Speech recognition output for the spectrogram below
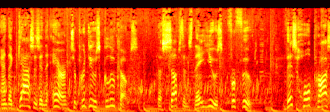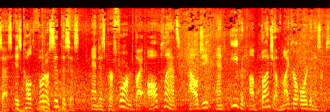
and the gases in the air to produce glucose, the substance they use for food. This whole process is called photosynthesis and is performed by all plants, algae, and even a bunch of microorganisms,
